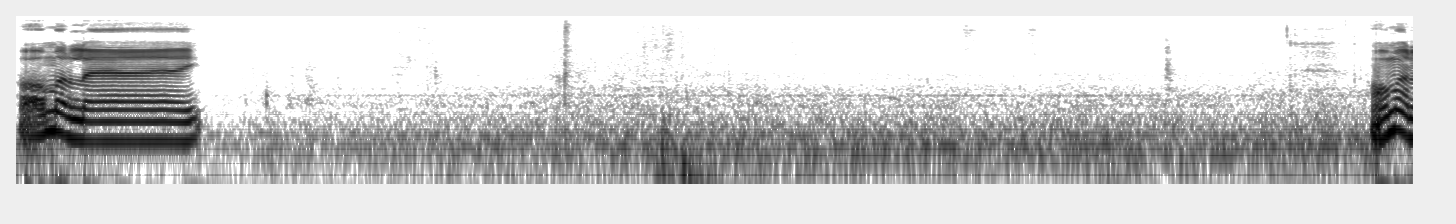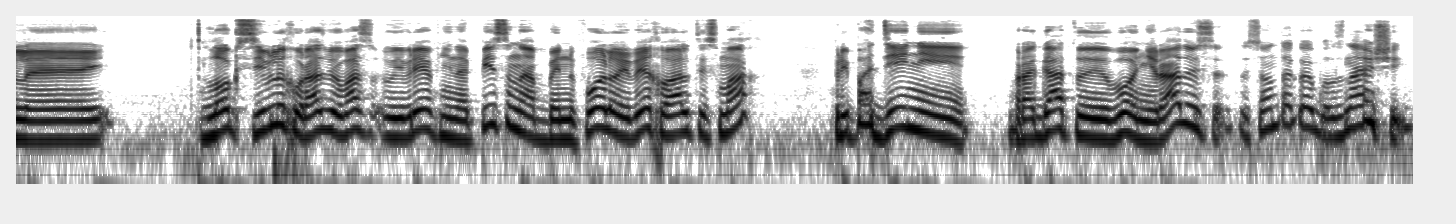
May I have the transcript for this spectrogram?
Омерлей. Омерлей. Лог сивлиху, разве у вас у евреев не написано Бенфоло и веху альтисмах? При падении врага твоего не радуйся. То есть он такой был знающий.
